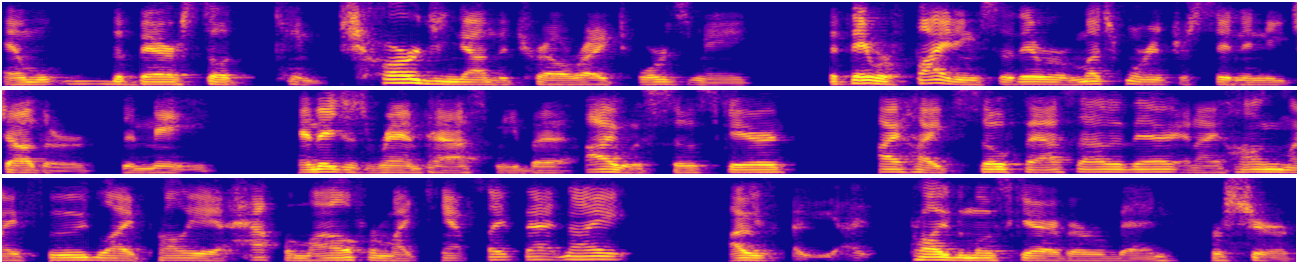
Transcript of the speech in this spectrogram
and the bear still came charging down the trail right towards me. But they were fighting, so they were much more interested in each other than me. And they just ran past me, but I was so scared. I hiked so fast out of there and I hung my food like probably a half a mile from my campsite that night. I was I, probably the most scared I've ever been for sure.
